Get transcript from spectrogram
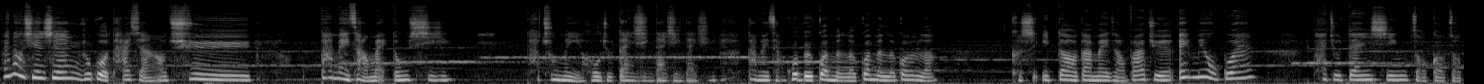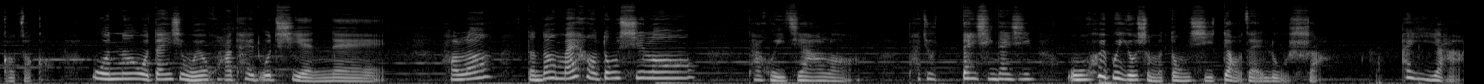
烦恼先生如果他想要去大卖场买东西。他出门以后就担心、担心、担心，大卖场会不会关门了？关门了，关门了。可是，一到大卖场，发觉哎，没有关，他就担心，糟糕、糟糕、糟糕！我呢，我担心我又花太多钱呢。好了，等到买好东西喽，他回家了，他就担心、担心，我会不会有什么东西掉在路上？哎呀，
